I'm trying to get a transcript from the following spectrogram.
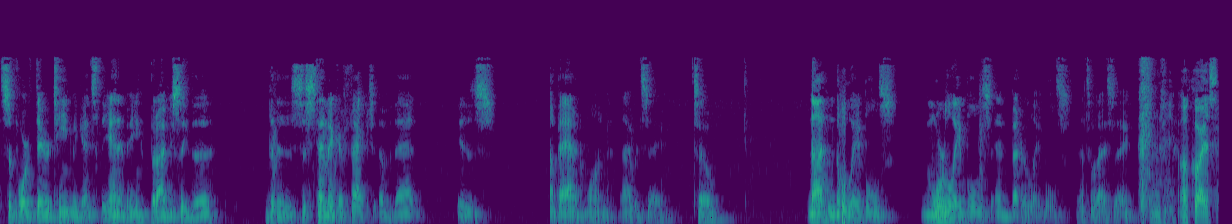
support their team against the enemy. But obviously, the the systemic effect of that is a bad one, I would say. So, not no labels, more labels and better labels. That's what I say. Okay. Well, of course,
